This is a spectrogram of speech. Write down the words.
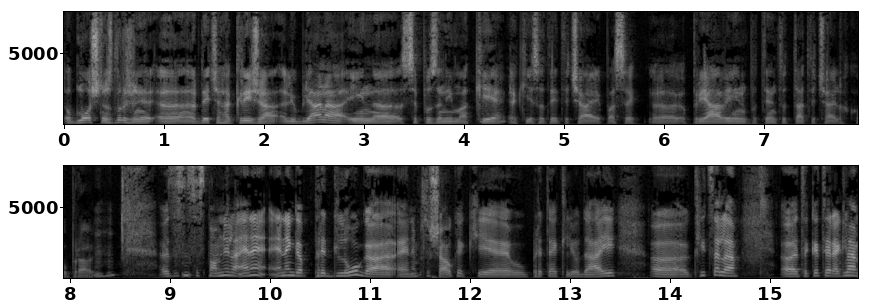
območno združenje uh, Rdečega križa Ljubljana in uh, se pozanima, kje, -huh. kje so te tečaji, pa se uh, prijavi in potem tudi ta tečaj lahko pravi. Uh -huh. Zdaj sem se spomnila ene, enega predloga, ene poslušalke, ki je v pretekli oddaji. Uh, klicala, uh, takrat je rekla,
